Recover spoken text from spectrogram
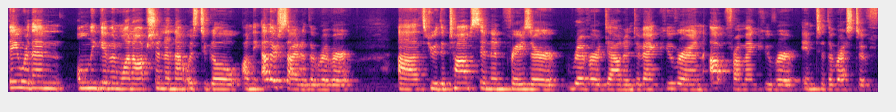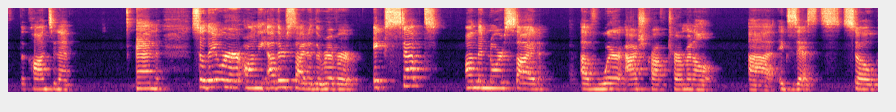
they were then only given one option, and that was to go on the other side of the river uh, through the Thompson and Fraser River down into Vancouver and up from Vancouver into the rest of the continent. And so they were on the other side of the river, except on the north side of where Ashcroft Terminal uh, exists. So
